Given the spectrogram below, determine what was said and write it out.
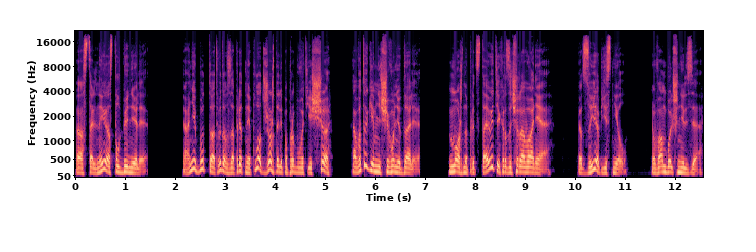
Остальные остолбенели. Они, будто отведав запретный плод, жаждали попробовать еще, а в итоге им ничего не дали. Можно представить их разочарование. Цзуи объяснил. «Вам больше нельзя.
